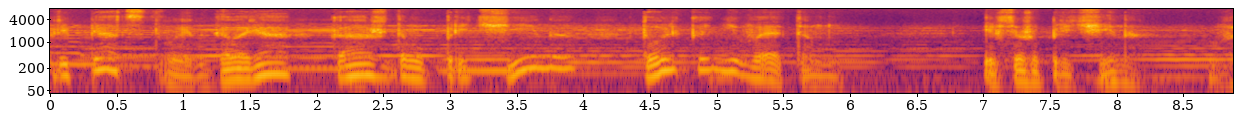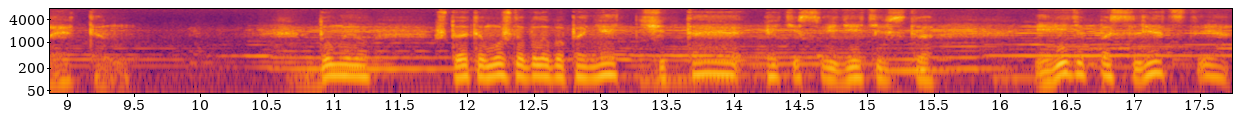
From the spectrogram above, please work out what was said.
препятствует, говоря каждому причина только не в этом. И все же причина в этом. Думаю, что это можно было бы понять, читая эти свидетельства и видя последствия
